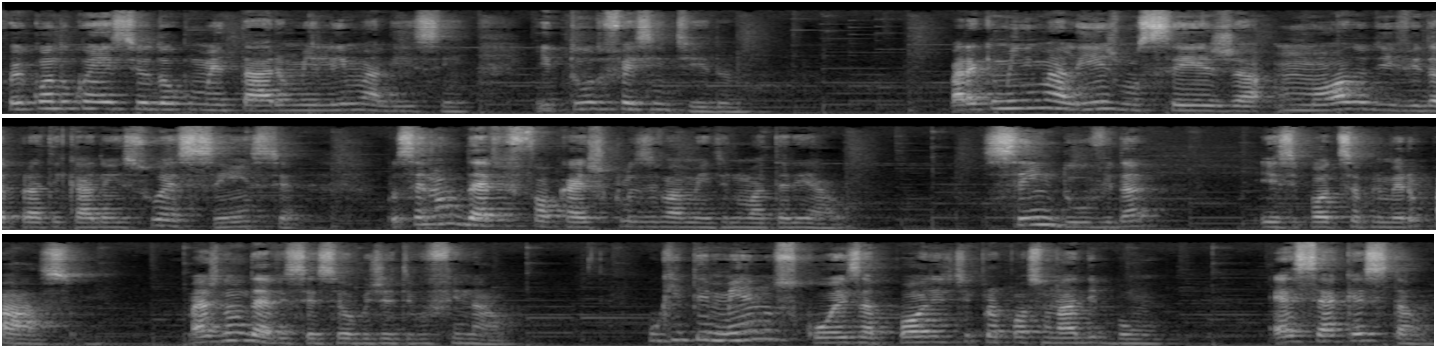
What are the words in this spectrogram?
Foi quando conheci o documentário Minimalism e tudo fez sentido. Para que o minimalismo seja um modo de vida praticado em sua essência, você não deve focar exclusivamente no material. Sem dúvida, esse pode ser o primeiro passo, mas não deve ser seu objetivo final. O que tem menos coisa pode te proporcionar de bom? Essa é a questão.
